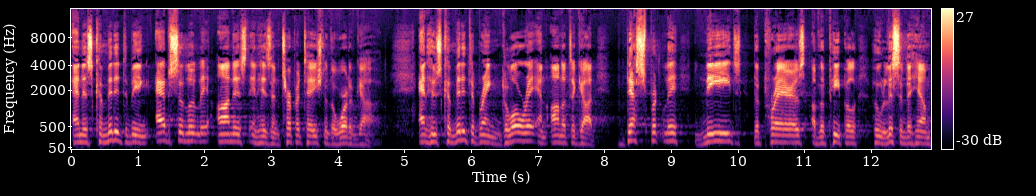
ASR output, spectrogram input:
and is committed to being absolutely honest in his interpretation of the Word of God and who's committed to bring glory and honor to God desperately needs the prayers of the people who listen to him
